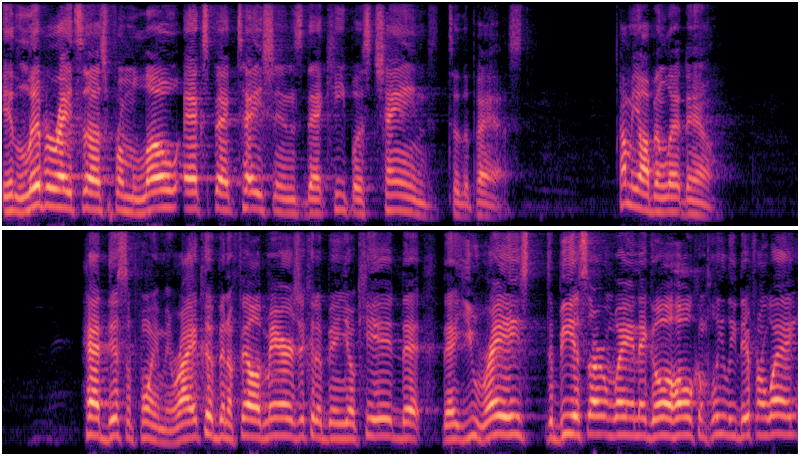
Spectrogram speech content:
It liberates us from low expectations that keep us chained to the past. How many y'all been let down? Had disappointment, right? It could have been a failed marriage. It could have been your kid that, that you raised to be a certain way and they go a whole completely different way.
